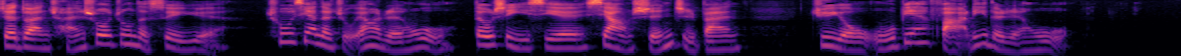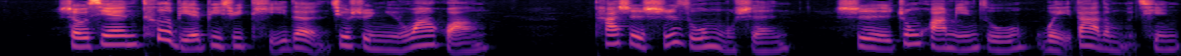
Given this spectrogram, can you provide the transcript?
这段传说中的岁月出现的主要人物，都是一些像神旨般具有无边法力的人物。首先，特别必须提的就是女娲皇，她是始祖母神，是中华民族伟大的母亲。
